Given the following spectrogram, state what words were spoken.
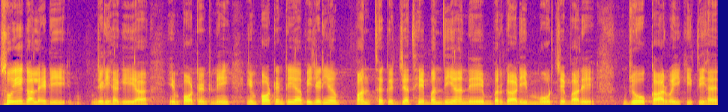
ਸੋ ਇਹ ਗੱਲ ਐਡੀ ਜਿਹੜੀ ਹੈਗੀ ਆ ਇੰਪੋਰਟੈਂਟ ਨਹੀਂ। ਇੰਪੋਰਟੈਂਟ ਇਹ ਆ ਵੀ ਜਿਹੜੀਆਂ ਪੰਥਕ ਜਥੇਬੰਦੀਆਂ ਨੇ ਬਰਗਾੜੀ ਮੋਰਚੇ ਬਾਰੇ ਜੋ ਕਾਰਵਾਈ ਕੀਤੀ ਹੈ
